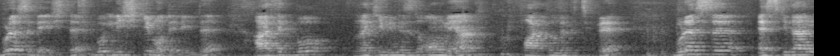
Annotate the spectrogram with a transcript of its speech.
Burası değişti. Bu ilişki modeliydi. Artık bu rakibinizde olmayan farklılık tipi. Burası eskiden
